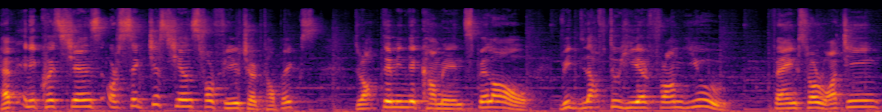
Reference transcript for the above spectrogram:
Have any questions or suggestions for future topics? Drop them in the comments below. We'd love to hear from you. Thanks for watching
